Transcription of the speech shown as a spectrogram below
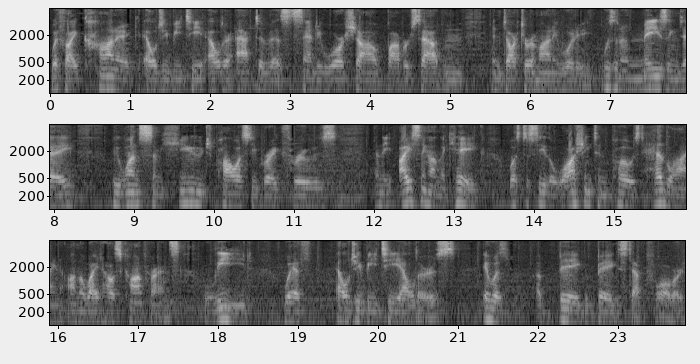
with iconic LGBT elder activists Sandy Warshaw, Barbara Satin, and Dr. Imani Woody. It was an amazing day. We won some huge policy breakthroughs, and the icing on the cake was to see the Washington Post headline on the White House conference lead with LGBT elders. It was a big, big step forward.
